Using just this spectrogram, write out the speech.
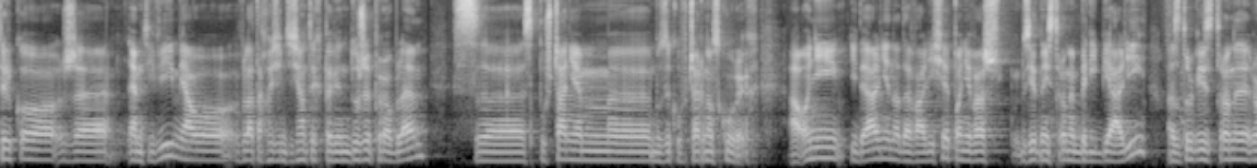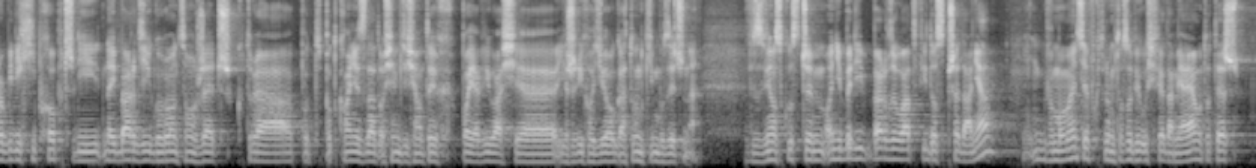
Tylko, że MTV miało w latach 80. pewien duży problem z spuszczaniem e, muzyków czarnoskórych. A oni idealnie nadawali się, ponieważ z jednej strony byli biali, a z drugiej strony robili hip-hop, czyli najbardziej gorącą rzecz, która pod, pod koniec lat 80. pojawiła się, jeżeli chodzi o gatunki muzyczne. W związku z czym oni byli bardzo łatwi do sprzedania. W momencie, w którym to sobie uświadamiają, to też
